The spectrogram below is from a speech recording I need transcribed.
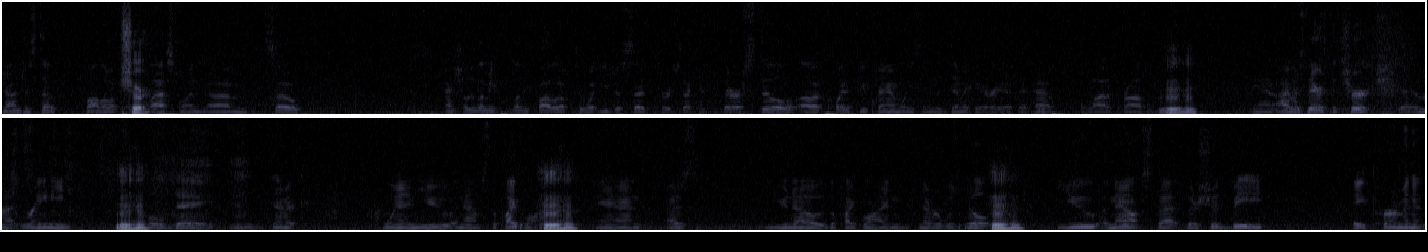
John, just to follow up Sure. to the last one. Um, so, actually, let me let me follow up to what you just said for a second. There are still uh, quite a few families in the Dimock area that have a lot of problems. Mm-hmm. And I was there at the church that, on that rainy, Mhm. cold day in Dimock when you announced the pipeline. Mhm. And as you know, the pipeline never was built. Mhm. You announced that there should be a permanent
